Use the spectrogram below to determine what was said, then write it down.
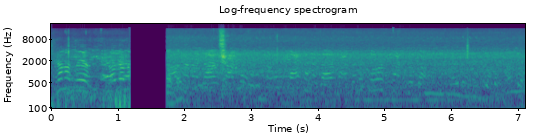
Come on, man. जिंदाबाद चिक मागडम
